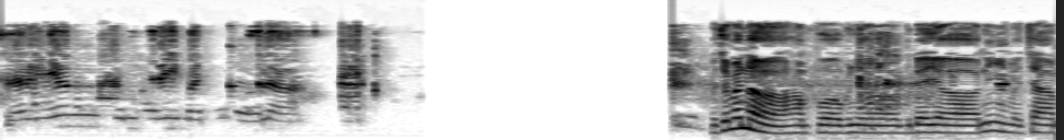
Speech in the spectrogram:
Selalunya kemari mata lah. Macam mana hampa punya budaya ni macam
